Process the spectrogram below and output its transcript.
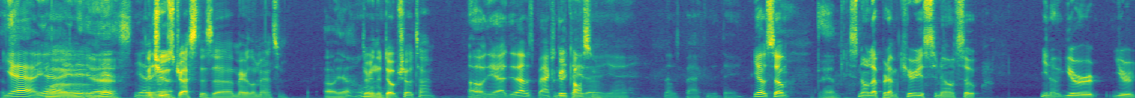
is. Yeah, yeah, it, it Yeah. is. Yeah, and they- she was dressed as uh, Marilyn Manson Oh yeah. during the dope show time. Oh yeah, dude, that was back in a the good day. costume. Though. Yeah, that was back in the day. Yo, so Damn. Snow Leopard, I'm curious to know. So, you know, you're you're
